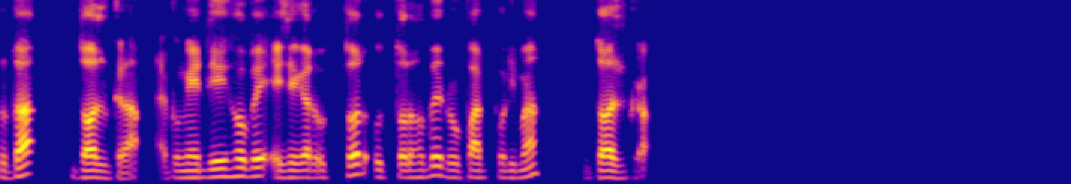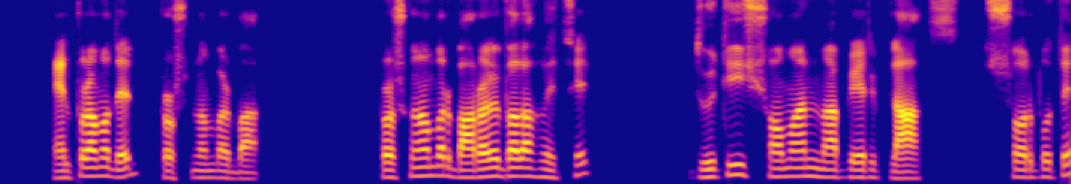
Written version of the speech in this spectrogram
রূপা দশ গ্রাম এবং এটি হবে, এই জায়গার উত্তর উত্তর হবে রূপার পরিমাণ দশ গ্রাম। এরপর আমাদের প্রশ্ন নম্বর বারো। প্রশ্ন নম্বর বারোয় বলা হয়েছে দুইটি সমান মাপের গ্লাস শরবতে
